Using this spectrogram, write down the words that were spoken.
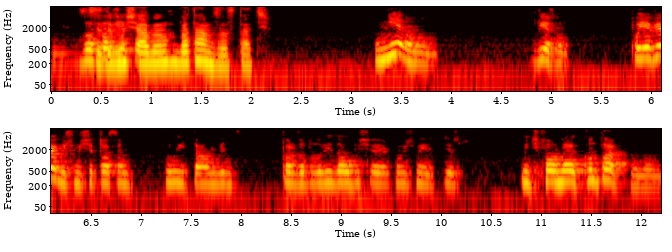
W Wtedy zasadzie, musiałabym chyba tam zostać. nie no, wiesz, no, pojawiałyśmy się czasem tu i tam, więc prawdopodobnie dałoby się jakąś mieć, wiesz, mieć formę kontaktu, no.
